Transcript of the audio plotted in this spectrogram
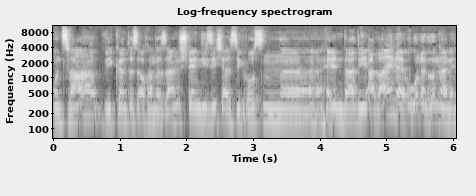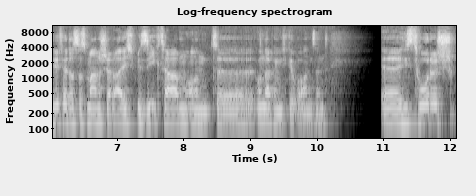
Und zwar, wie könnte es auch anders sein, stellen die sich als die großen äh, Helden dar, die alleine, ohne irgendeine Hilfe, das Osmanische Reich besiegt haben und äh, unabhängig geworden sind äh, historisch,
